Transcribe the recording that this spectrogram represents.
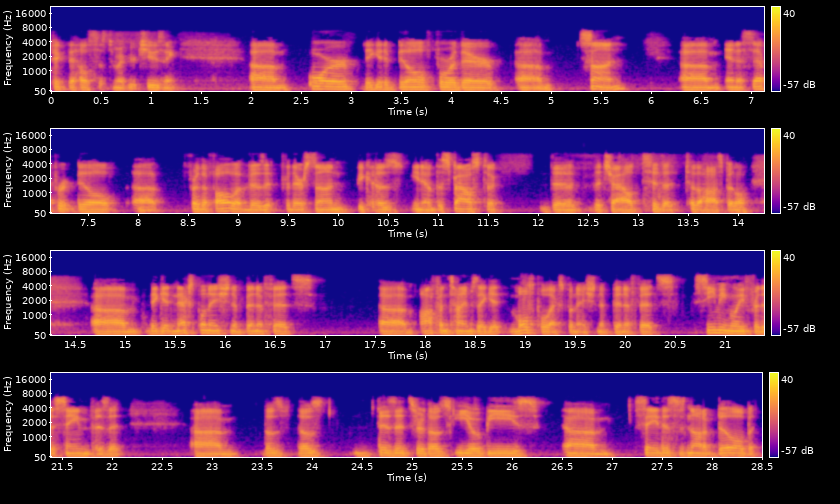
pick the health system of your choosing. Um, or they get a bill for their um, son um, and a separate bill uh, for the follow-up visit for their son because you know the spouse took the the child to the to the hospital. Um, they get an explanation of benefits. Um, oftentimes, they get multiple explanation of benefits, seemingly for the same visit. Um, those those visits or those EOBs um, say this is not a bill, but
